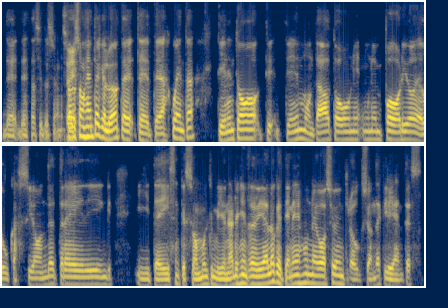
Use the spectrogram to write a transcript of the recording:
de, de, esta situación. Pero son gente que luego te, te, te, das cuenta, tienen, todo, tienen montado todo un, un, emporio de educación, de trading, y te dicen que son multimillonarios, y en realidad lo que tienen es un negocio de introducción de clientes.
